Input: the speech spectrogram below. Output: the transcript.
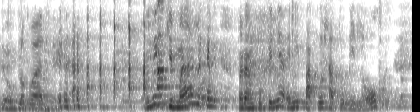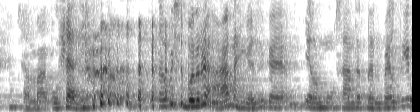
goblok banget sih. ini gimana nih barang buktinya ini paku satu kilo sama kusen Tapi sebenarnya aneh gak sih kayak ilmu santet dan pelet kan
